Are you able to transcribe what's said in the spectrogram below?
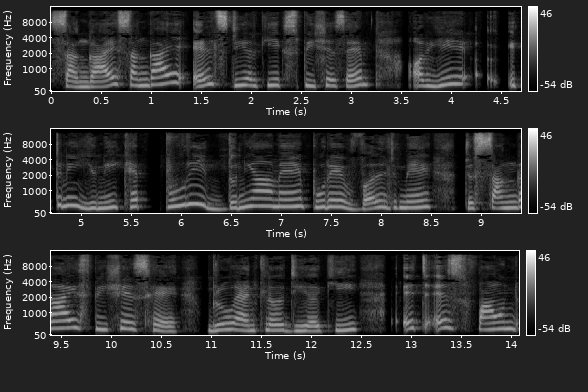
Sangai Sangai else deer की एक स्पीशीज है और ये इतनी यूनिक है। पूरी दुनिया में, पूरे वर्ल्ड में जो संगाई स्पीशीज है ब्रू एंटलर डियर की it is found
